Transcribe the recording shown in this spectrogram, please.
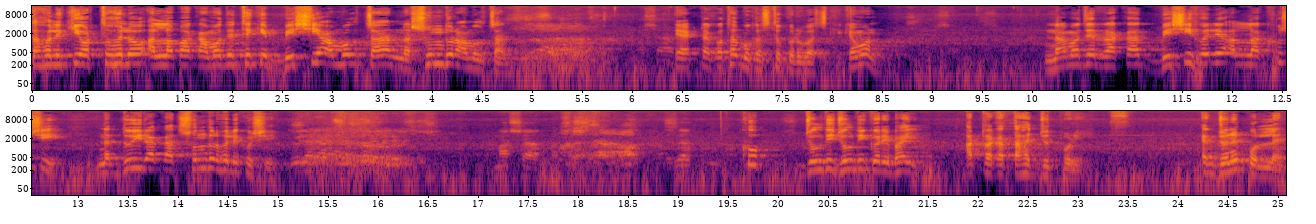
তাহলে কি অর্থ হলো, আল্লাহ পাক আমাদের থেকে বেশি আমল চান না সুন্দর আমল চান? একটা কথা মুখস্থ করব আজকে কেমন? নামাজের রাকাত বেশি হলে আল্লাহ খুশি না দুই রাকাত সুন্দর হলে খুশি? খুব জলদি জলদি করে ভাই আট রাকাত তাহাজ্জুদ পড়ি। একজনে পড়লেন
